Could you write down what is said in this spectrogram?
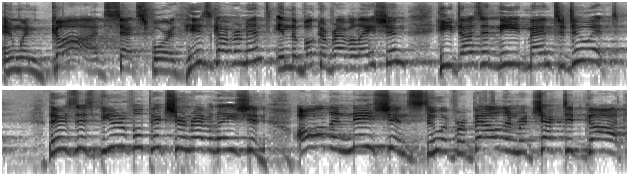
And when God sets forth his government in the book of Revelation, he doesn't need men to do it. There's this beautiful picture in Revelation. All the nations who have rebelled and rejected God,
